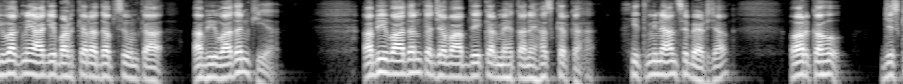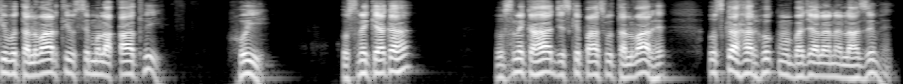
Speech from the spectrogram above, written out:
युवक ने आगे बढ़कर अदब से उनका अभिवादन किया। अभिवादन का जवाब देकर मेहता ने हंसकर कहा, इतमीनान से बैठ जाओ और कहो जिसकी वो तलवार थी, उससे मुलाकात हुई। हुई। उसने क्या कहा? उसने कहा, जिसके पास वो तलवार है, उसका हर हुक्म बजा लाना लाजिम है।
